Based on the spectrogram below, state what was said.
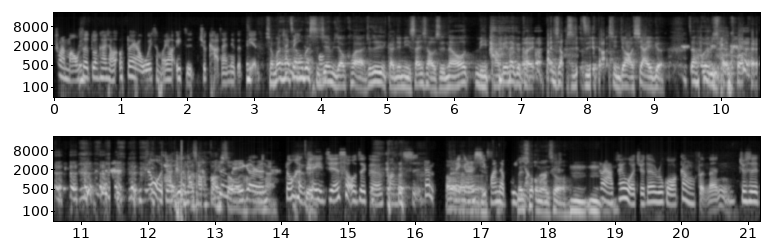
突然茅塞顿开，想说：哦，对啊，我为什么要一直去卡在那个点？小曼他这样会不会时间比较快？就是感觉你三小时，然后你旁边那个可能 半小时就直接打醒就好，下一个这样会不会比较快？那我觉得可能是每一个人都很可以接受这个方式，但每个人喜欢的不一样。没错，没错，嗯嗯，对啊，所以我觉得如果杠粉们就是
